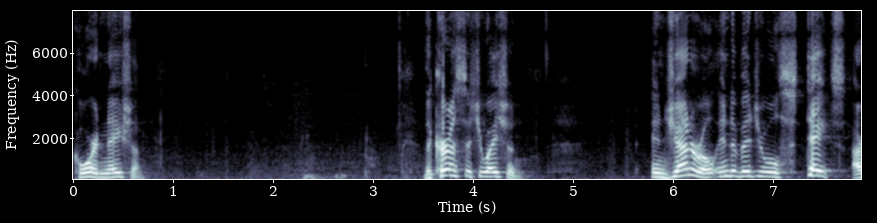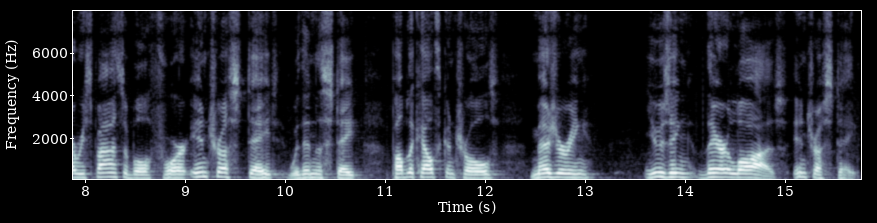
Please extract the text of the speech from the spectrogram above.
coordination. The current situation. In general, individual states are responsible for intrastate, within the state, public health controls measuring using their laws, intrastate.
